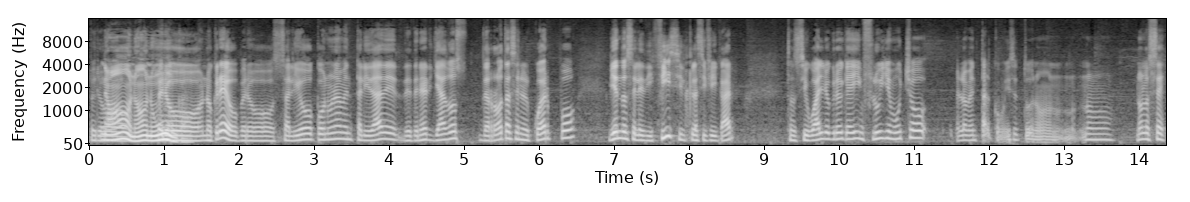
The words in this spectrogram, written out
Pero, No, no, nunca. Pero no creo, pero salió con una mentalidad de, de tener ya dos derrotas en el cuerpo, viéndosele difícil clasificar. Entonces igual yo creo que ahí influye mucho en lo mental, como dices tú, no, no, no, no lo sé.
